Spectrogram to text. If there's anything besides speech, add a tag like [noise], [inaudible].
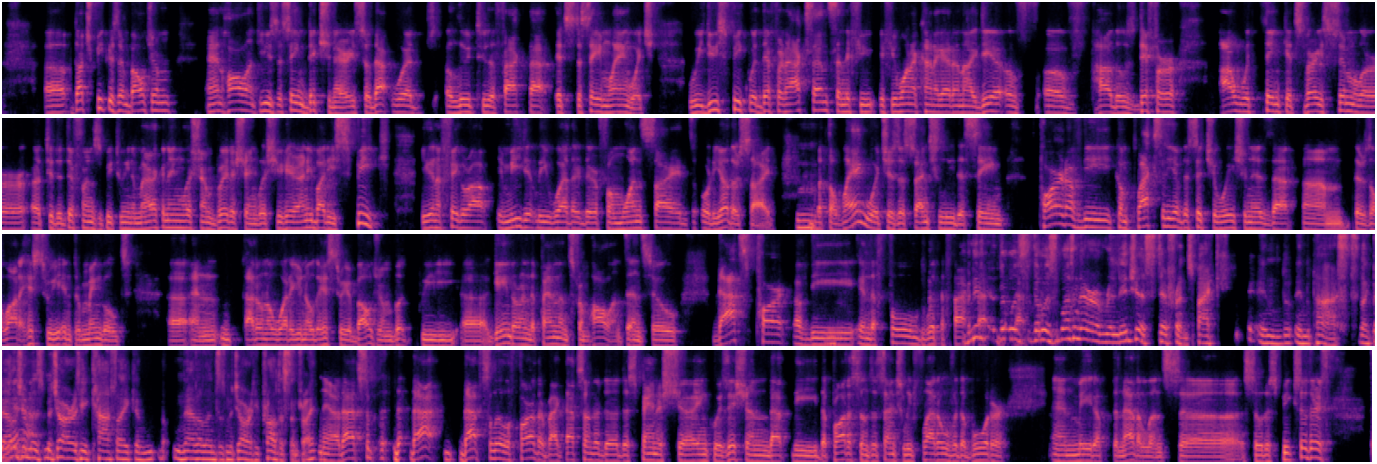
Uh, Dutch speakers in Belgium and Holland use the same dictionary, so that would allude to the fact that it's the same language. We do speak with different accents, and if you if you want to kind of get an idea of of how those differ, I would think it's very similar uh, to the difference between American English and British English. You hear anybody speak, you're going to figure out immediately whether they're from one side or the other side. Mm. But the language is essentially the same. Part of the complexity of the situation is that um, there's a lot of history intermingled. Uh, and I don't know whether you know the history of Belgium, but we uh, gained our independence from Holland. And so that's part of the mm. in the fold with the fact that there was there was wasn't there a religious difference back in the, in the past like belgium yeah. is majority catholic and netherlands is majority protestant right yeah that's that that's a little farther back that's under the the spanish uh, inquisition that the the protestants essentially fled over the border and made up the netherlands uh, so to speak so there's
